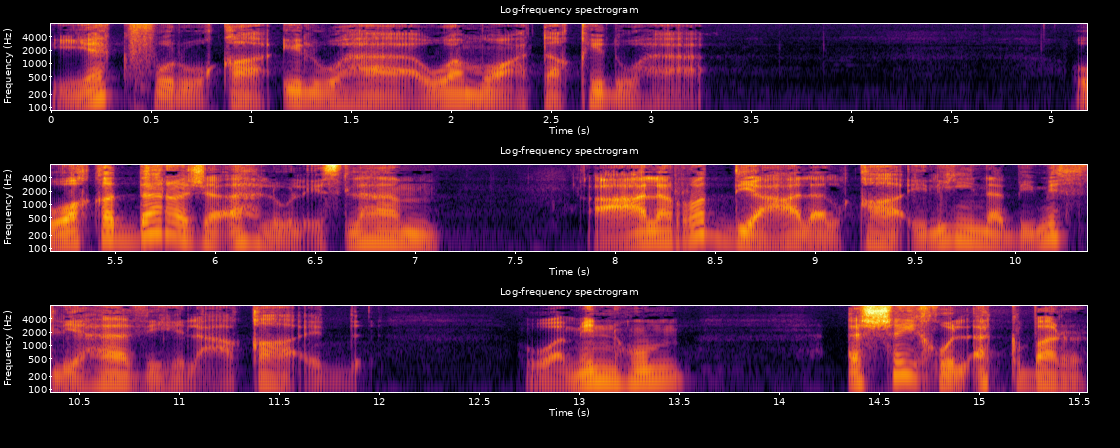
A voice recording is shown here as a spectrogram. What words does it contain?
يكفر قائلها ومعتقدها. وقد درج أهل الإسلام على الرد على القائلين بمثل هذه العقائد ومنهم الشيخ الأكبر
